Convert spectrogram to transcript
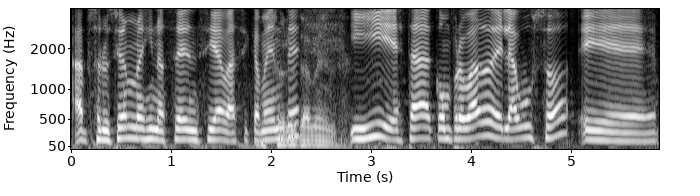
absolución no es inocencia, básicamente. Y está comprobado el abuso. Eh,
